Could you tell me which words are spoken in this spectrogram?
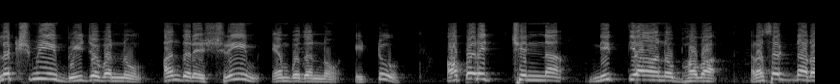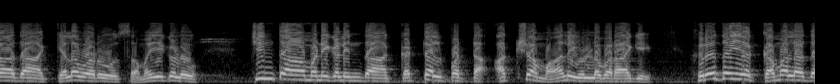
ಲಕ್ಷ್ಮೀ ಬೀಜವನ್ನು, ಅಂದರೆ ಶ್ರೀಂ ಎಂಬುದನ್ನು ಇಟ್ಟು, ಅಪರಿಚ್ಛಿನ್ನ ನಿತ್ಯಾನುಭವ ರಸಜ್ಞರಾದ ಕೆಲವರು ಸಮಯಗಳು ಚಿಂತಾಮಣಿಗಳಿಂದ ಕಟ್ಟಲ್ಪಟ್ಟ ಅಕ್ಷಮಾಲೆಯುಳ್ಳವರಾಗಿ ಹೃದಯ ಕಮಲದ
